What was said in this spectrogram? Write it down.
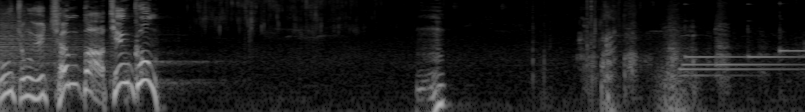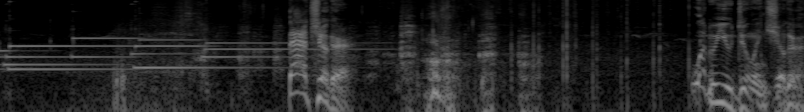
吾终于称霸天空。”嗯。Bad sugar. What were you doing, sugar?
